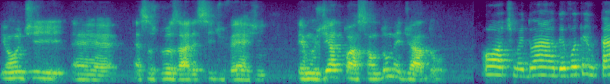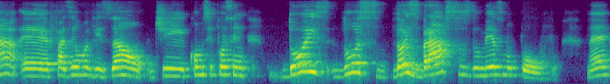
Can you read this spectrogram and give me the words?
e onde é, essas duas áreas se divergem em termos de atuação do mediador? Ótimo, Eduardo. Eu vou tentar é, fazer uma visão de como se fossem dois, duas, dois braços do mesmo povo. Né?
